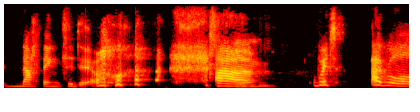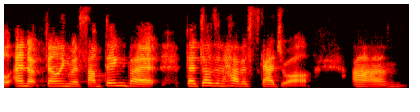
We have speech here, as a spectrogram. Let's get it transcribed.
nothing to do, um, yeah. which I will end up filling with something, but that doesn't have a schedule. Um,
